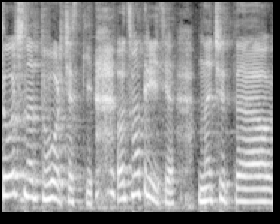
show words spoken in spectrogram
Точно творческий. Вот смотрите, значит, э,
